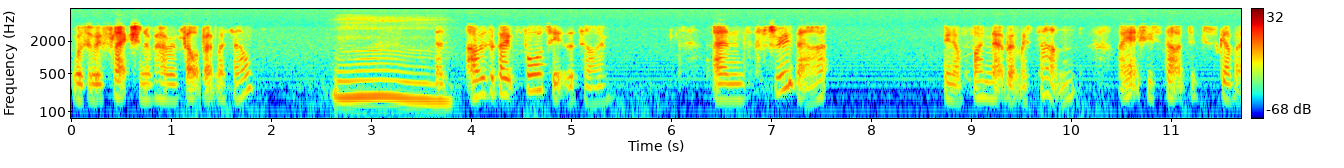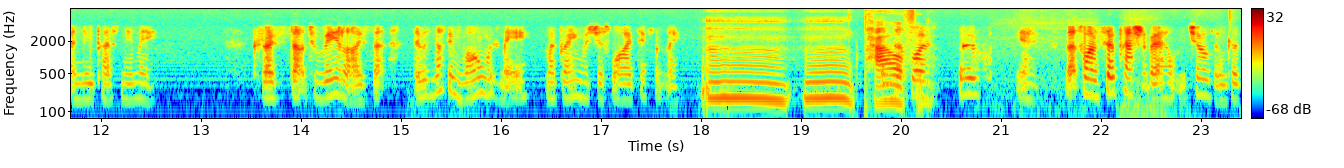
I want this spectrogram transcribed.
was a reflection of how I felt about myself. Mm. And I was about 40 at the time. And through that, you know, finding out about my son, I actually started to discover a new person in me. Because I started to realize that there was nothing wrong with me. My brain was just wired differently. Mm. Mm. And that's Powerful. why so, yeah, that's why I'm so passionate about helping children. Because,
